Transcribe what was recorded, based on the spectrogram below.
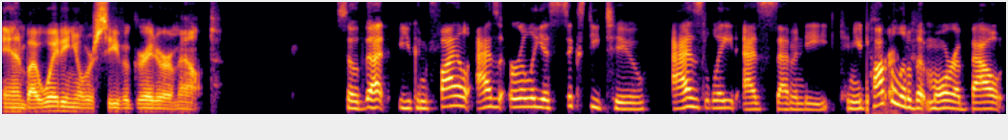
and by waiting, you'll receive a greater amount. So that you can file as early as 62, as late as 70. Can you talk Correct. a little bit more about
